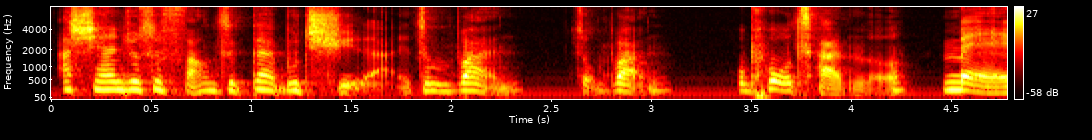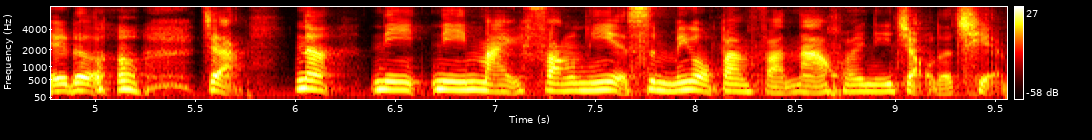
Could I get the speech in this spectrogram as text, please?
啊！现在就是房子盖不起来，怎么办？怎么办？”我破产了，没了，这样，那你你买房，你也是没有办法拿回你缴的钱。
